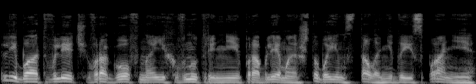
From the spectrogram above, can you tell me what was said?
либо отвлечь врагов на их внутренние проблемы, чтобы им стало не до Испании.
